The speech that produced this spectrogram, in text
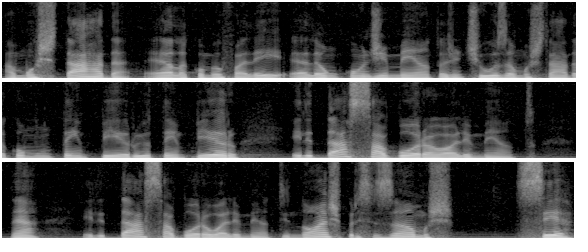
A mostarda, ela, como eu falei, ela é um condimento. A gente usa a mostarda como um tempero. E o tempero, ele dá sabor ao alimento, né? Ele dá sabor ao alimento. E nós precisamos ser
